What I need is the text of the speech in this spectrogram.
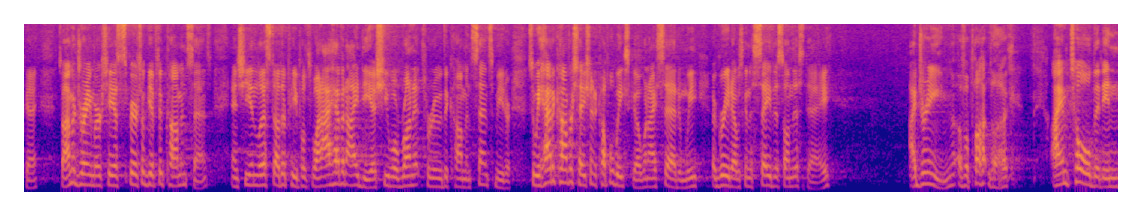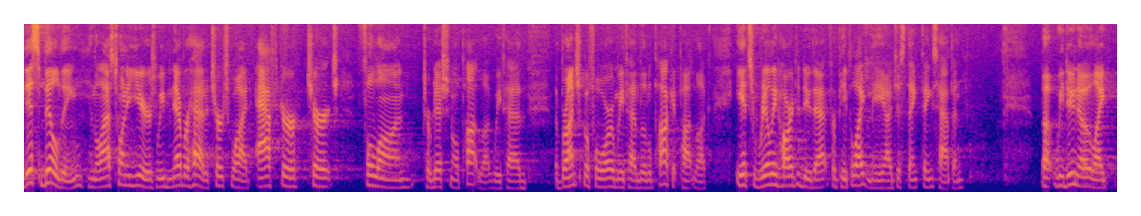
Okay? So I'm a dreamer. She has the spiritual gift of common sense, and she enlists other people. When I have an idea, she will run it through the common sense meter. So we had a conversation a couple weeks ago when I said, and we agreed I was going to say this on this day I dream of a potluck. I am told that in this building, in the last 20 years, we've never had a church wide after church full on traditional potluck. We've had the brunch before and we've had little pocket potlucks. It's really hard to do that for people like me. I just think things happen. But we do know like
